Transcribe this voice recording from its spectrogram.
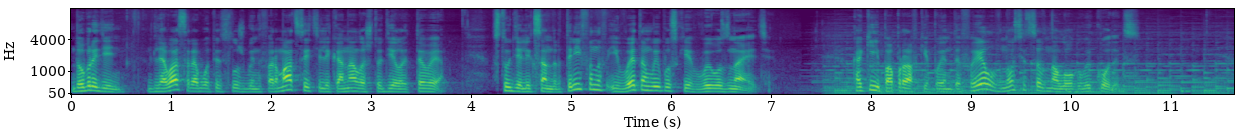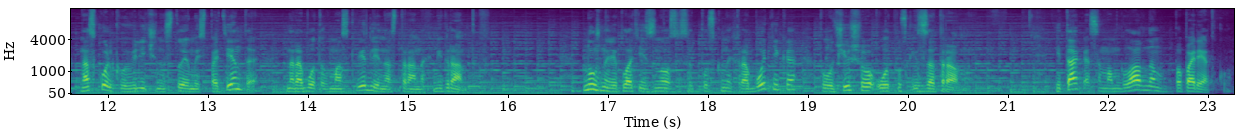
Добрый день. Для вас работает служба информации телеканала «Что делать ТВ». В студии Александр Трифонов и в этом выпуске вы узнаете. Какие поправки по НДФЛ вносятся в налоговый кодекс? Насколько увеличена стоимость патента на работу в Москве для иностранных мигрантов? Нужно ли платить взносы с отпускных работника, получившего отпуск из-за травмы? Итак, о самом главном по порядку.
